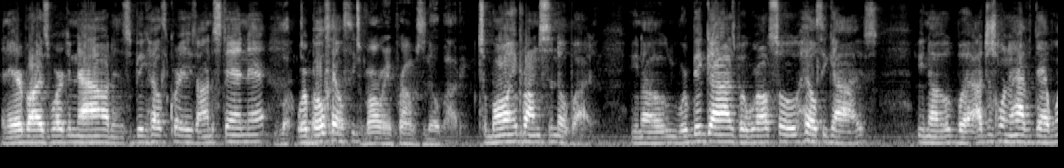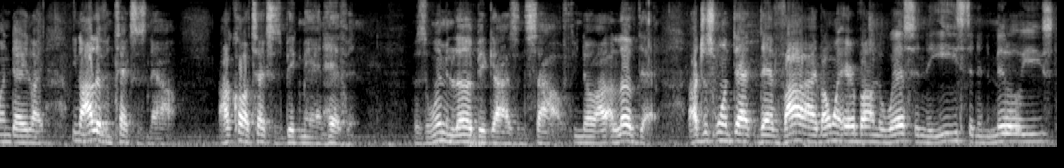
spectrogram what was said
and everybody's working out, and it's a big health craze. I understand that. Look, We're tomorrow- both healthy. Tomorrow ain't promised to nobody. Tomorrow ain't promised to nobody. You know, we're big guys, but we're also healthy guys. You know, but I just want to have that one day. Like, you know, I live in Texas now. I call Texas big man heaven. Because the women love big guys in the South. You know, I, I love that. I just want that that vibe. I want everybody in the West and the East and in the Middle East.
